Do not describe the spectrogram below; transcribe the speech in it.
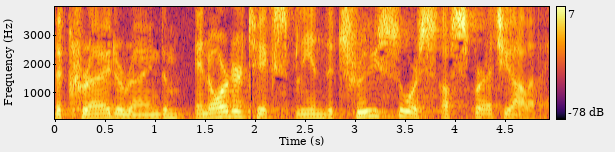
the crowd around him in order to explain the true source of spirituality.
